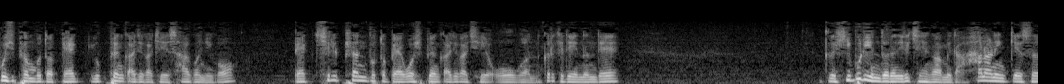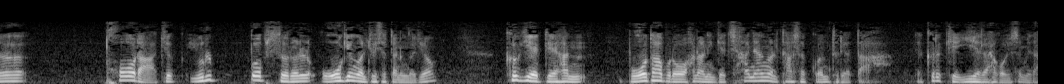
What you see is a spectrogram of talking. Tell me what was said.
90편부터 106편까지가 제 4권이고 107편부터 150편까지가 제 5권 그렇게 되어 있는데 그 히브리인들은 이렇게 생각합니다. 하나님께서 토라 즉 율법서를 오경을 주셨다는 거죠. 거기에 대한 보답으로 하나님께 찬양을 다섯 권 드렸다. 그렇게 이해를 하고 있습니다.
